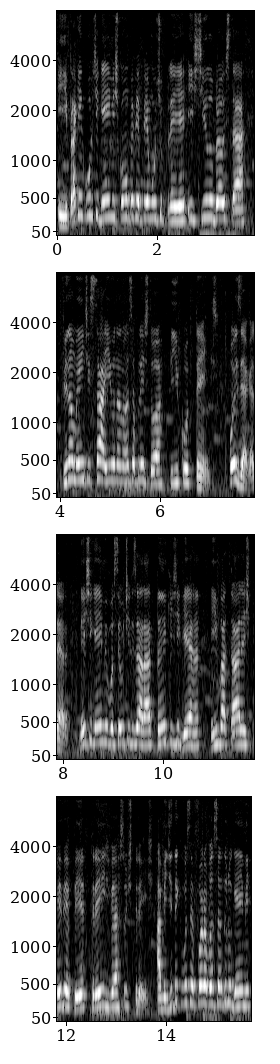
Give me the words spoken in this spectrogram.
E para quem curte games com PVP multiplayer estilo Brawl Star, finalmente saiu na nossa Play Store Pico Tanks. Pois é, galera, neste game você utilizará tanques de guerra em batalhas PVP 3 vs 3. À medida que você for avançando no game,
